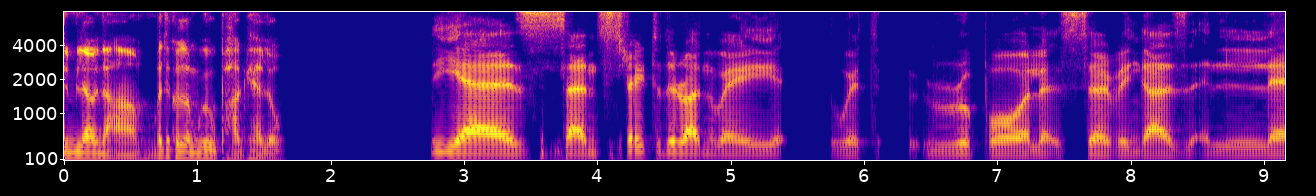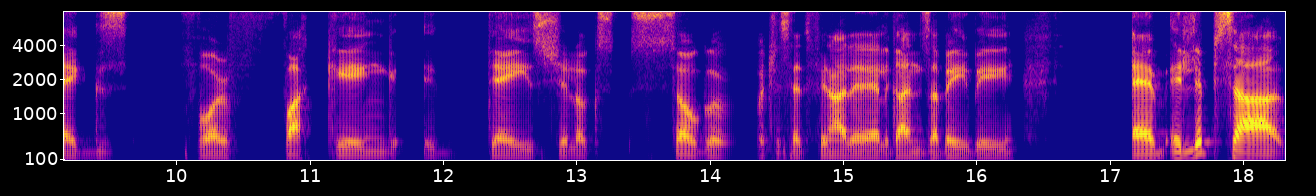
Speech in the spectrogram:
Nimlew naqa, bat ikollhom group hug hello. Yes, and straight to the runway with RuPaul serving as legs for fucking days. She looks so good. What she said, finale eleganza, baby. Um, Ellipsa,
